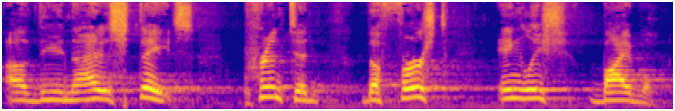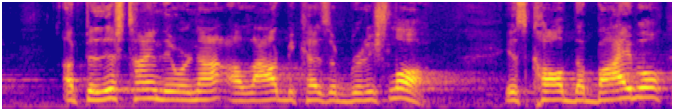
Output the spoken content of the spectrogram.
of the United States printed the first English Bible. Up to this time, they were not allowed because of British law. It's called the Bible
